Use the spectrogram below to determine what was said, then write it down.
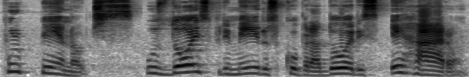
por pênaltis. Os dois primeiros cobradores erraram,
